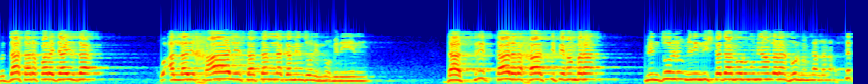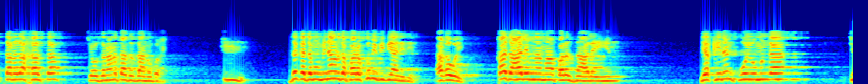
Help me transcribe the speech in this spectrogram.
نو دا سره پر جایز ده خو الله خالصتا لك من دون المؤمنين دا صرف تعالی را خاص دی پیغمبره من دون المؤمنين نشته دا نور مؤمنان لره نور مؤمنان لره صرف تعالی دا خاص ده چې وزنانه ته ځانو بخي ځکه د مؤمنانو د پر کومي بي بیان دي هغه وایي قد علمنا ما فرضنا عليهم یقینا پوه یو مونږه چې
